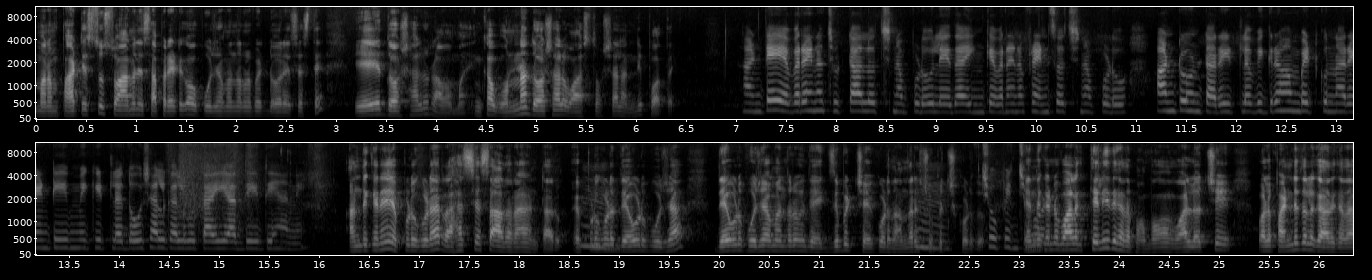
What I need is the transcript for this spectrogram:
మనం పాటిస్తూ స్వామిని సపరేట్గా ఓ పూజా మందిరంలో పెట్టి డోర్ వేసేస్తే ఏ దోషాలు రావమ్మా. ఇంకా ఉన్న దోషాలు వాస్తోషాలు అన్నీ పోతాయి. అంటే ఎవరైనా చుట్టాలు వచ్చినప్పుడు లేదా ఇంకెవరైనా ఫ్రెండ్స్ వచ్చినప్పుడు అంటూ ఉంటారు ఇట్లా విగ్రహం పెట్టుకున్నారేంటి? మీకు ఇట్లా దోషాలు కలుగుతాయి అది ఇది అని. అందుకనే ఎప్పుడు కూడా రహస్య సాధన అంటారు. ఎప్పుడు కూడా దేవుడి పూజ దేవుడి పూజా మందిరం ఇది ఎగ్జిబిట్ చేయకూడదు అందరికి చూపించకూడదు. చూపించు ఎందుకంటే వాళ్ళకి తెలియదు కదా పాపం. వాళ్ళు వచ్చి వాళ్ళ పండితులు కాదు కదా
